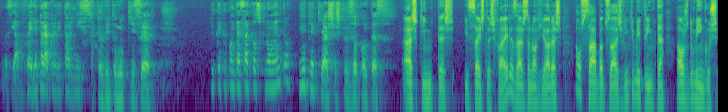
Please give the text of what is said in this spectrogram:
Demasiado velha para acreditar nisso. Acredita no que quiser. E o que é que acontece àqueles que não entram? E o que é que achas que lhes acontece? Às quintas e sextas-feiras, às 19 horas, aos sábados, às 21h30, aos domingos,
